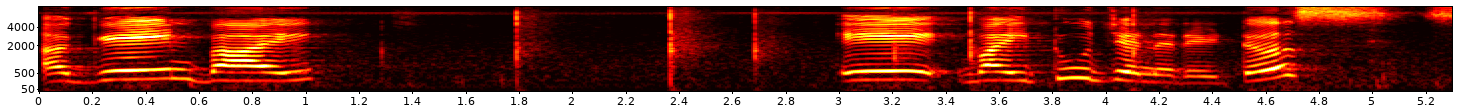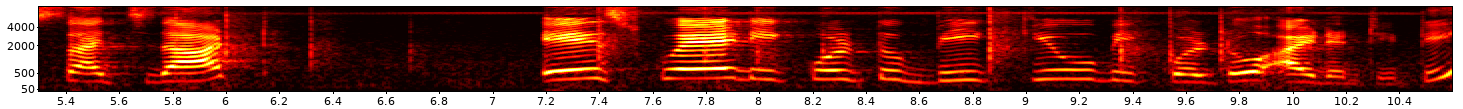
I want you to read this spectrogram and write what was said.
again by A by 2 generators such that A squared equal to B cube equal to identity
